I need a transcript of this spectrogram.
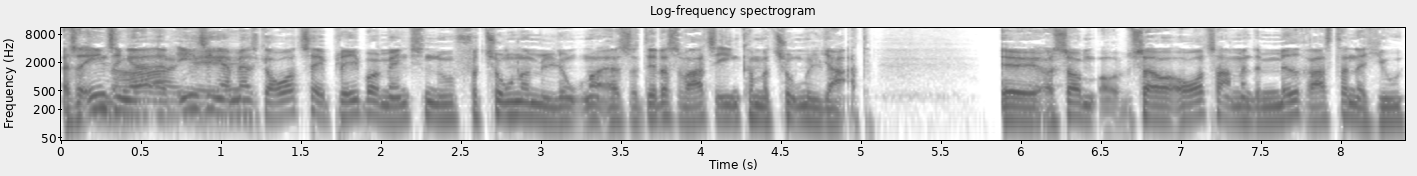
Altså, en ting, er, Nå, at, en ting er, at man skal overtage Playboy Mansion nu for 200 millioner, altså det, der svarer til 1,2 milliard. Øh, og så, så overtager man det med resterne af Hugh.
